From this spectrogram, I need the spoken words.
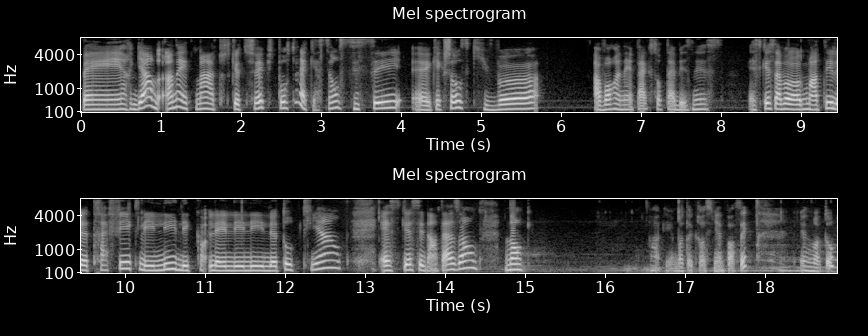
ben regarde honnêtement tout ce que tu fais, puis pose-toi la question si c'est quelque chose qui va avoir un impact sur ta business? Est-ce que ça va augmenter le trafic, les leads, les, le taux de clientes? Est-ce que c'est dans ta zone? Donc, ah, il un motocross vient de passer. Une moto.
